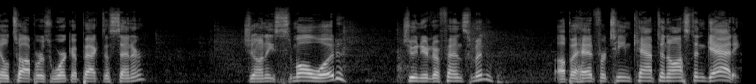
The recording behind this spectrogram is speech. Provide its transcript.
Hilltoppers work it back to center. Johnny Smallwood, junior defenseman, up ahead for team captain Austin Gaddy.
